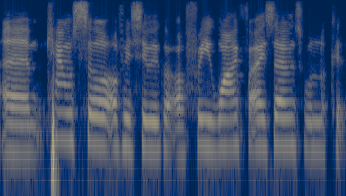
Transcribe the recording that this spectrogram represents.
Um, council, obviously we've got our free Wi-Fi zones. We'll look at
